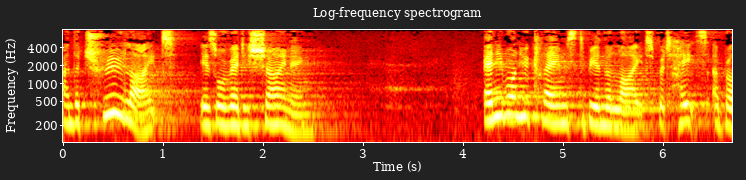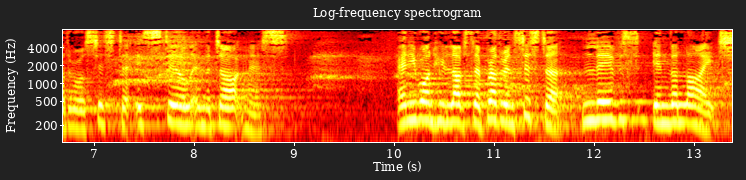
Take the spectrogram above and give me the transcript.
and the true light is already shining. Anyone who claims to be in the light but hates a brother or sister is still in the darkness. Anyone who loves their brother and sister lives in the light,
